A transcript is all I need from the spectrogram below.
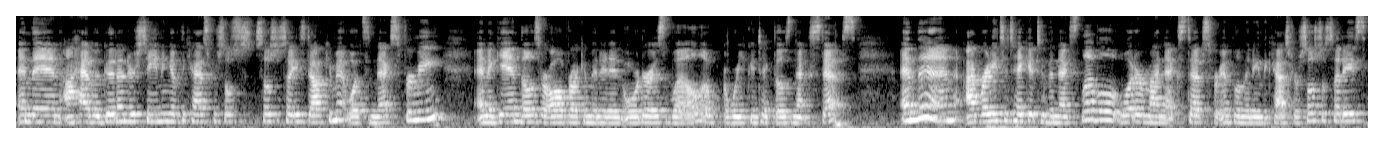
And then I have a good understanding of the KAS for Social, Social Studies document, what's next for me. And again, those are all recommended in order as well, where you can take those next steps. And then I'm ready to take it to the next level. What are my next steps for implementing the KAS for Social Studies?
